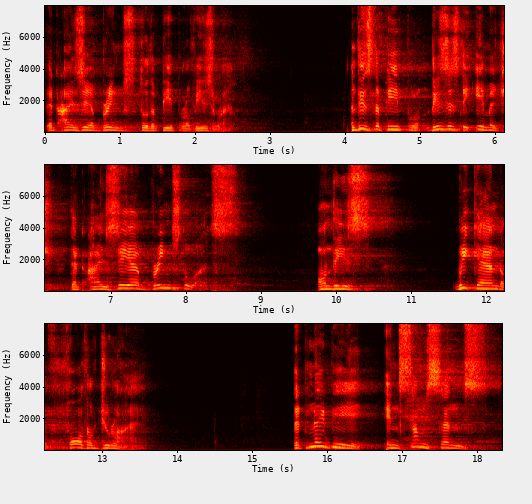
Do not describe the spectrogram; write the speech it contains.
that Isaiah brings to the people of Israel. And this is the people, this is the image that Isaiah brings to us on this weekend of 4th of July. That maybe in some sense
